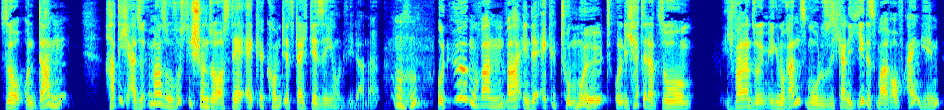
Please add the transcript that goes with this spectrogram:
So, und dann hatte ich also immer so, wusste ich schon so, aus der Ecke kommt jetzt gleich der Seehund wieder. Ne? Mhm. Und irgendwann war in der Ecke Tumult und ich hatte das so, ich war dann so im Ignoranzmodus. Ich kann nicht jedes Mal darauf eingehen.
